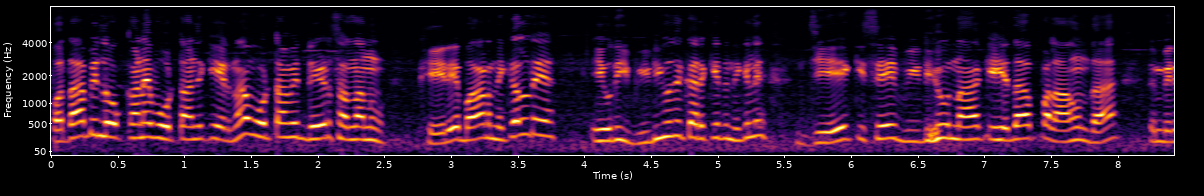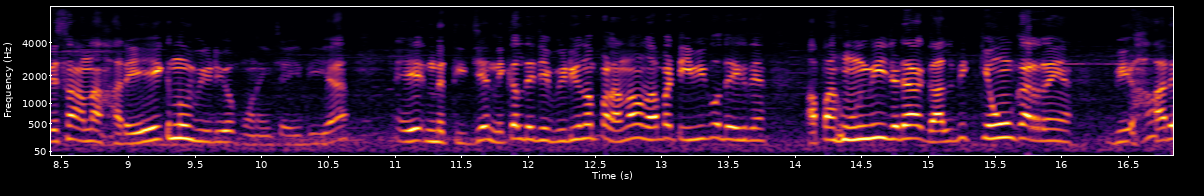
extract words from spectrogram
ਪਤਾ ਵੀ ਲੋਕਾਂ ਨੇ ਵੋਟਾਂ 'ਚ ਘੇਰਨਾ, ਵੋਟਾਂ ਵੀ ਡੇਢ ਸਾਲਾਂ ਨੂੰ ਫੇਰੇ ਬਾਹਰ ਨਿਕਲਦੇ ਆ। ਇਹ ਉਹਦੀ ਵੀਡੀਓ ਦੇ ਕਰਕੇ ਤੇ ਨਿਕਲੇ। ਜੇ ਕਿਸੇ ਵੀਡੀਓ ਨਾ ਕਿਸੇ ਦਾ ਭਲਾ ਹੁੰਦਾ, ਤੇ ਮੇਰੇ ਹਿਸਾਬ ਨਾਲ ਹਰੇਕ ਨੂੰ ਵੀਡੀਓ ਪਾਉਣੀ ਚਾਹੀਦੀ ਆ। ਇਹ ਨਤੀਜੇ ਨਿਕਲਦੇ ਜੇ ਵੀਡੀਓ ਨਾਲ ਭਲਾ ਨਾ ਹੁੰਦਾ, ਆਪਾਂ ਟੀਵੀ ਕੋ ਦੇਖਦੇ ਆ। ਆਪਾਂ ਹੁਣ ਵੀ ਜਿਹੜਾ ਗੱਲ ਵੀ ਕਿਉਂ ਕਰ ਰਹੇ ਆ ਵੀ ਹਰ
